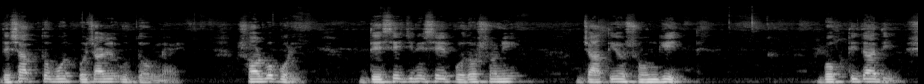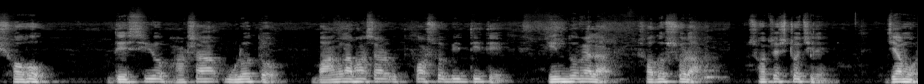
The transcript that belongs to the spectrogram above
দেশাত্মবোধ প্রচারের উদ্যোগ নেয়। সর্বোপরি দেশি জিনিসের প্রদর্শনী, জাতীয় সংগীত, বক্তৃতাদি সহ দেশীয় ভাষা মূলত বাংলা ভাষার উৎকর্ষ বৃদ্ধিতে হিন্দু মেলার সদস্যরা সচেষ্ট ছিলেন। যেমন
